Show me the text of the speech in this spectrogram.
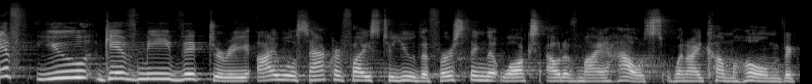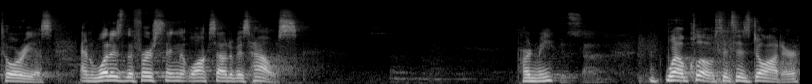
if you give me victory, I will sacrifice to you the first thing that walks out of my house when I come home victorious. And what is the first thing that walks out of his house? Pardon me? Well, close. It's his daughter,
